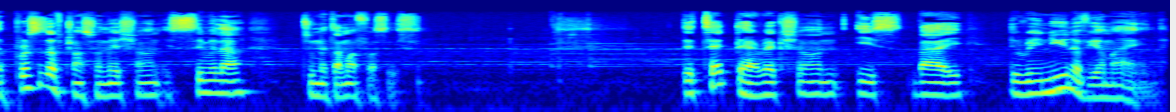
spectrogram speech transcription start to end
The process of transformation is similar to metamorphosis. The third direction is by the renewing of your mind.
